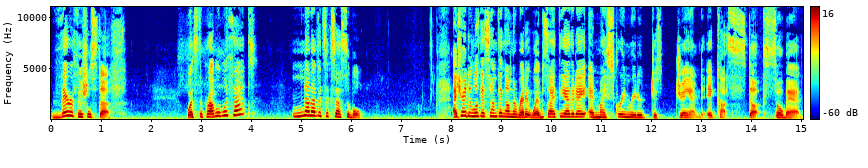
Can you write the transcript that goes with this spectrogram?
Their official stuff. What's the problem with that? None of it's accessible. I tried to look at something on the Reddit website the other day and my screen reader just jammed. It got stuck so bad.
